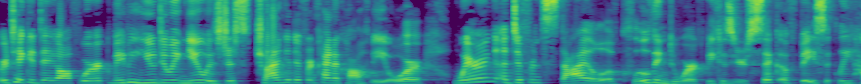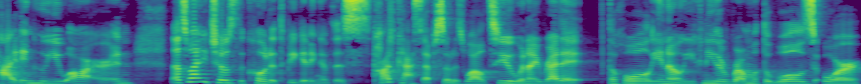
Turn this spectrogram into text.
or take a day off work. Maybe you doing you is just trying a different kind of coffee or wearing a different style of clothing to work because you're sick of basically hiding who you are. And that's why I chose the quote at the beginning of this podcast episode as well too. When I read it, the whole, you know, you can either run with the wolves or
